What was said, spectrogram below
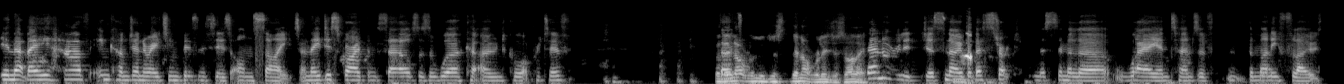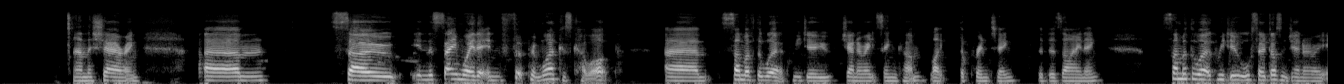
in that they have income generating businesses on site and they describe themselves as a worker owned cooperative. But they're not religious. They're not religious, are they? They're not religious, no. But they're structured in a similar way in terms of the money flows and the sharing. Um, so, in the same way that in Footprint Workers Co-op, um, some of the work we do generates income, like the printing, the designing. Some of the work we do also doesn't generate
